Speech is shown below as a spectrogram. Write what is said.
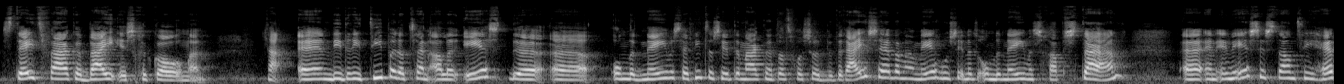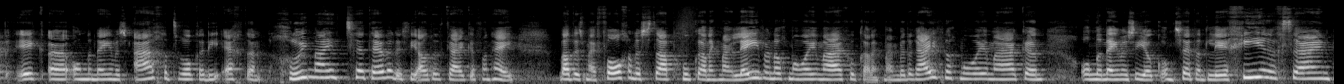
steeds vaker bij is gekomen. Nou, en die drie typen, dat zijn allereerst de uh, ondernemers. Het heeft niet zozeer te maken met wat voor soort bedrijf ze hebben, maar meer hoe ze in het ondernemerschap staan. Uh, en in eerste instantie heb ik uh, ondernemers aangetrokken die echt een groeimindset hebben. Dus die altijd kijken van, hé, hey, wat is mijn volgende stap? Hoe kan ik mijn leven nog mooier maken? Hoe kan ik mijn bedrijf nog mooier maken? Ondernemers die ook ontzettend leergierig zijn.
